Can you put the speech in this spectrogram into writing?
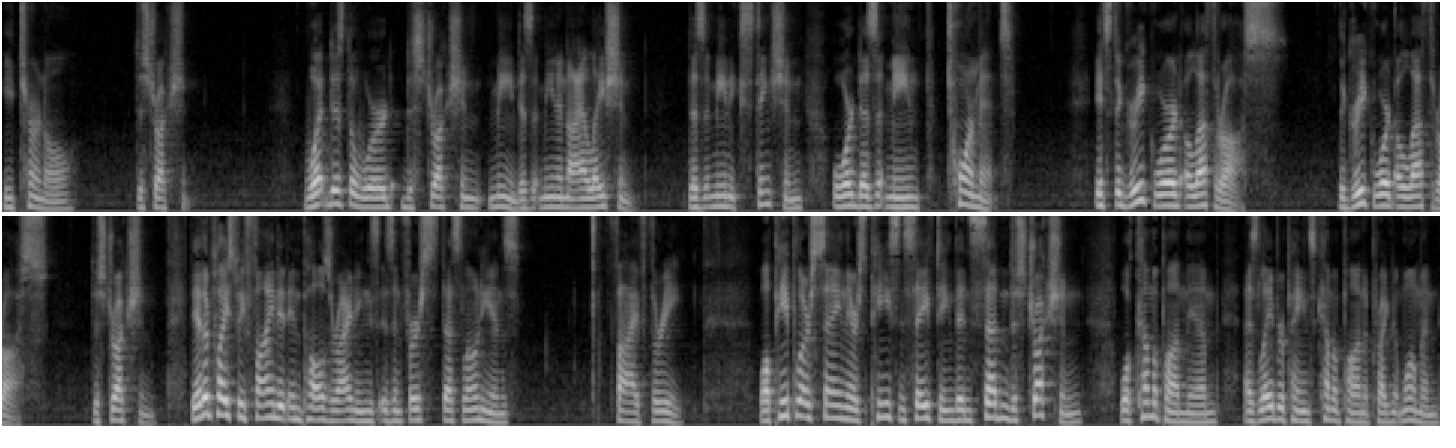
eternal destruction? What does the word destruction mean? Does it mean annihilation? Does it mean extinction? Or does it mean torment? It's the Greek word olethros. The Greek word olethros, destruction. The other place we find it in Paul's writings is in 1 Thessalonians 5 3. While people are saying there's peace and safety, then sudden destruction will come upon them as labor pains come upon a pregnant woman,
